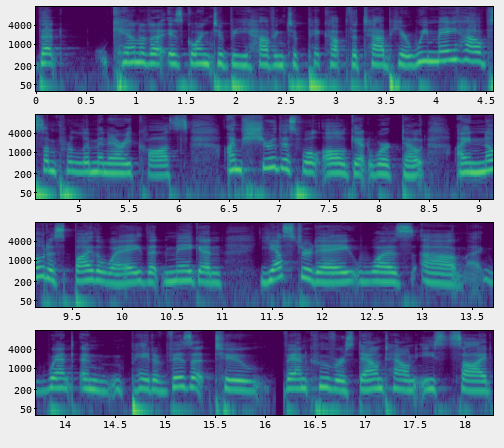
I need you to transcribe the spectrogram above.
that Canada is going to be having to pick up the tab here. We may have some preliminary costs. I'm sure this will all get worked out. I noticed, by the way, that Meghan yesterday was um, went and paid a visit to Vancouver's downtown east side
